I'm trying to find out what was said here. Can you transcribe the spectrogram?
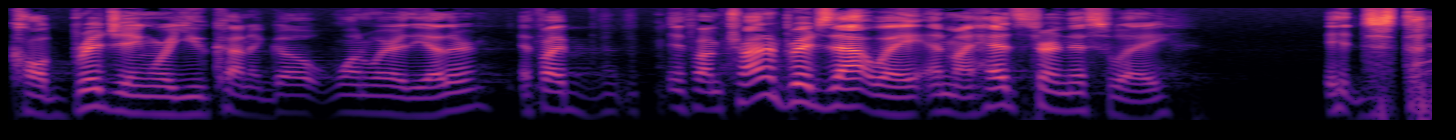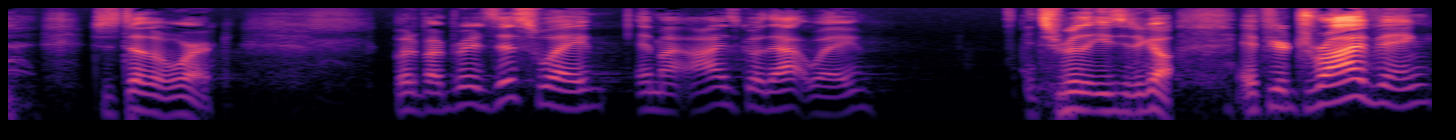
called bridging where you kind of go one way or the other. If I if I'm trying to bridge that way and my head's turned this way, it just just doesn't work. But if I bridge this way and my eyes go that way, it's really easy to go. If you're driving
